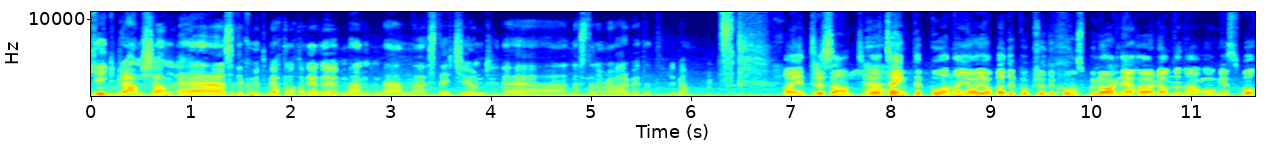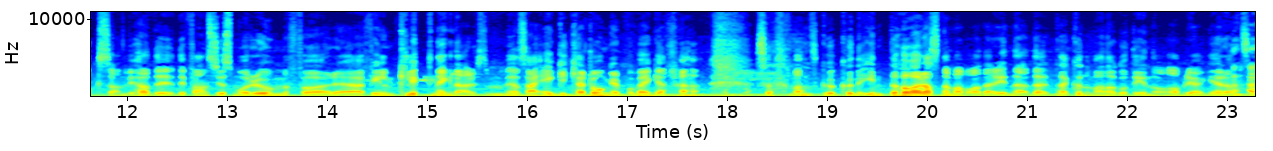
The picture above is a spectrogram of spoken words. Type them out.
gigbranschen. Eh, så det kommer inte berätta något om det nu men, men stay tuned. Eh, nästa nummer av Arbetet blir bra. Vad intressant. Ja. Jag tänkte på när jag jobbade på produktionsbolag när jag hörde om den här ångestboxen. Vi hade, det fanns ju små rum för eh, filmklippning där med så här äggkartonger på väggarna. Så man kunde inte höras när man var där inne. Där, där kunde man ha gått in och avreagerat sig.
